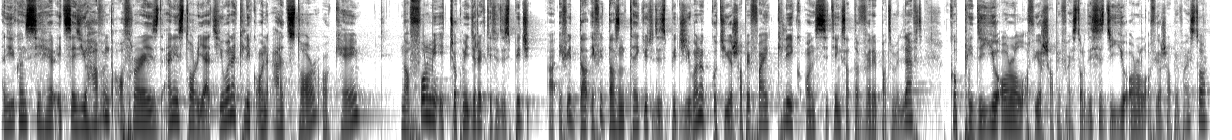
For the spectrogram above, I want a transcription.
and you can see here it says you haven't authorized any store yet. You want to click on add store okay? Now for me it took me directly to this page. Uh, if it if it doesn't take you to this page you want to go to your shopify click on settings at the very bottom left copy the url of your shopify store. This is the url of your shopify store.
